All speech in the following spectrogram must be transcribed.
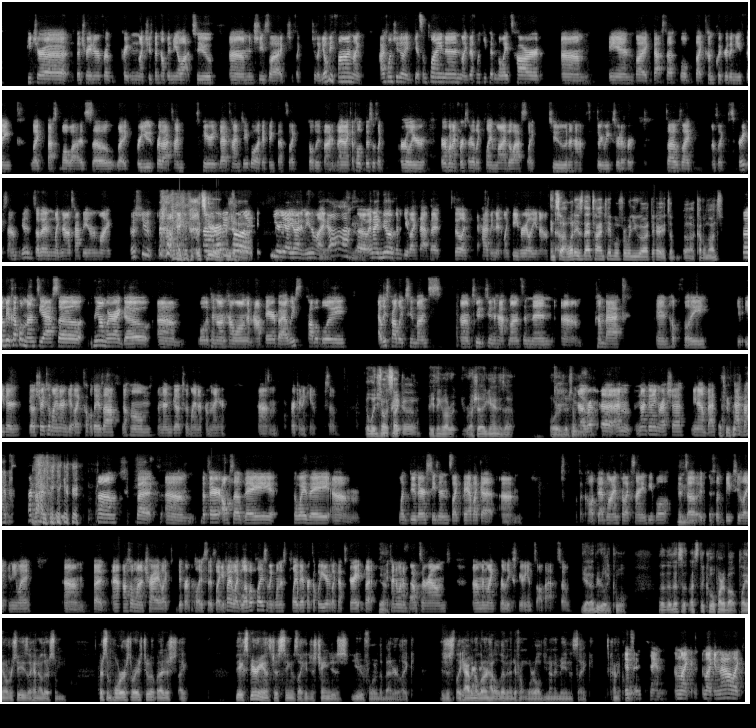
Petra, the trainer for Creighton, like she's been helping me a lot too. Um, and she's like, she's like, she's like, you'll be fine. Like, I just want you to like get some playing in, like definitely keep hitting the weights hard. Um, and like that stuff will like come quicker than you think, like basketball wise. So like for you for that time period, that timetable, like I think that's like totally fine. And like I told this was like earlier or when I first started like playing live the last like two and a half, three weeks or whatever. So I was like, I was like, it's great, sounds good. So then like now it's happening and I'm like, oh shoot. like, it's I'm here. ready yeah. for like here, yeah, you know what I mean? I'm like, Yeah. ah. Yeah. So and I knew it was gonna be like that, but still like having it like be real, you know. and so, what is that timetable for when you go out there? It's a uh, couple months. So it'll be a couple months, yeah. So depending on where I go, um, will depend on how long I'm out there, but at least probably, at least probably two months, um, two to two and a half months, and then um, come back and hopefully either go straight to Atlanta and get like a couple days off, go home, and then go to Atlanta from there um, for training camp. So Would you? So it's are, like a Are you thinking about Ru- Russia again? Is that, or is there something? no, Russia. I'm not doing Russia. You know, bad Russia. bad vibes. Bad vibes. um but um but they're also they the way they um like do their seasons like they have like a um what's it called deadline for like signing people and so it just would be too late anyway um but i also want to try like different places like if i like love a place and like want to play there for a couple of years like that's great but Yeah. i kind of want to bounce around um and like really experience all that so Yeah, that'd be really cool. Th- th- That's that's the cool part about playing overseas. Like I know there's some there's some horror stories to it, but I just like the experience just seems like it just changes you for the better. Like it's just like having to learn how to live in a different world. You know what I mean? It's like it's kind of cool. it's insane and like like and now like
